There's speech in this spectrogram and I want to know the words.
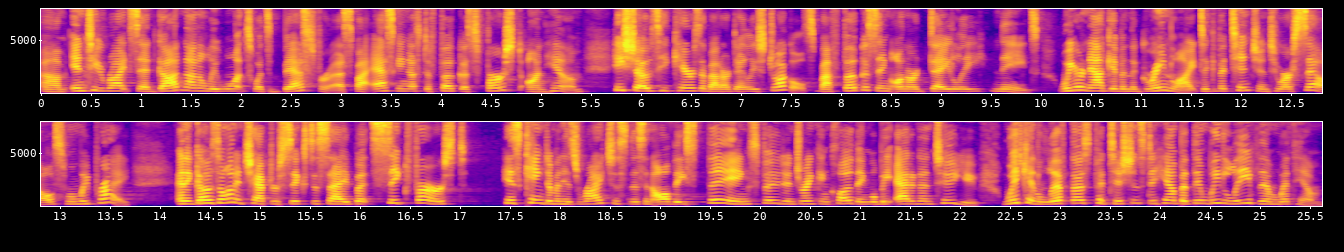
Um, N.T. Wright said, God not only wants what's best for us by asking us to focus first on Him, He shows He cares about our daily struggles by focusing on our daily needs. We are now given the green light to give attention to ourselves when we pray. And it goes on in chapter 6 to say, But seek first His kingdom and His righteousness, and all these things, food and drink and clothing, will be added unto you. We can lift those petitions to Him, but then we leave them with Him.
